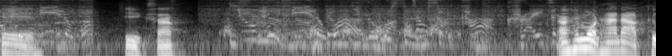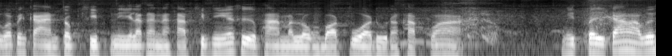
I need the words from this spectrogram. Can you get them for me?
อเคดูให้ดีเหรอว่าอีกสักดูให้ดีเหรอว่าระหว่างเจ้ากับข้าใครจะเอาให้หมด 5 ดาบถือว่าเป็นการจบคลิปนี้แล้วกันนะครับ คลิปนี้ก็คือพามาลงบอสบัวดูนะครับว่ามิดเปอร์ก้ามาเวล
